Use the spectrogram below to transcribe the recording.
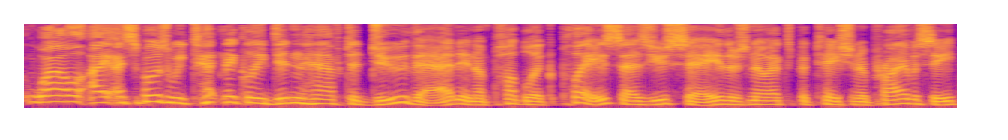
while I, I, suppose we technically didn't have to do that in a public place, as you say, there's no expectation of privacy.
